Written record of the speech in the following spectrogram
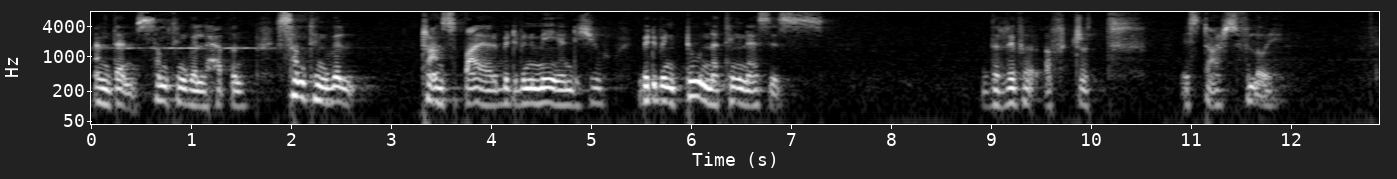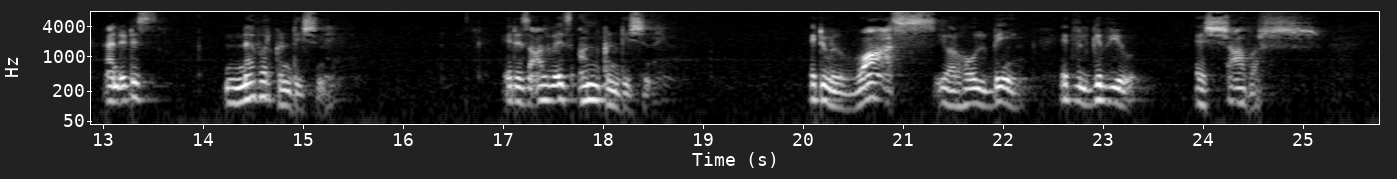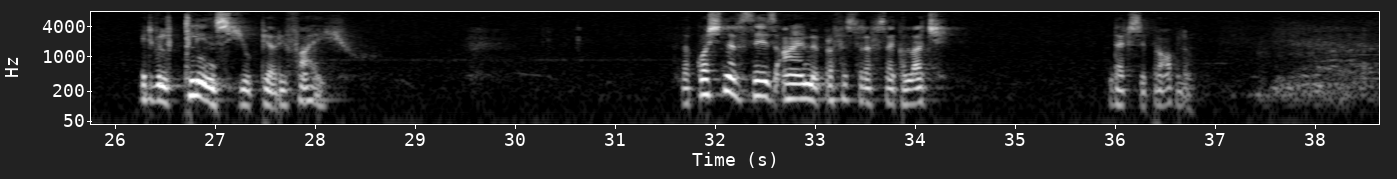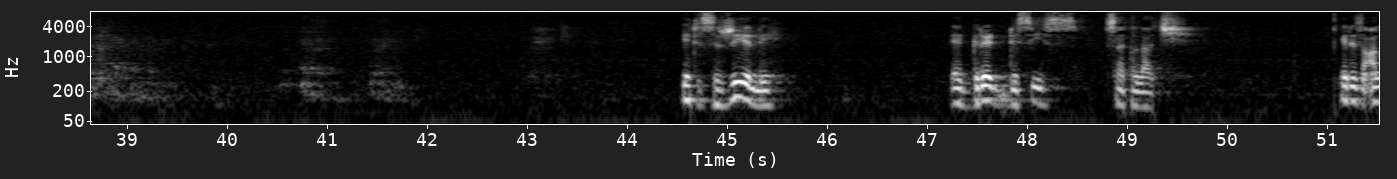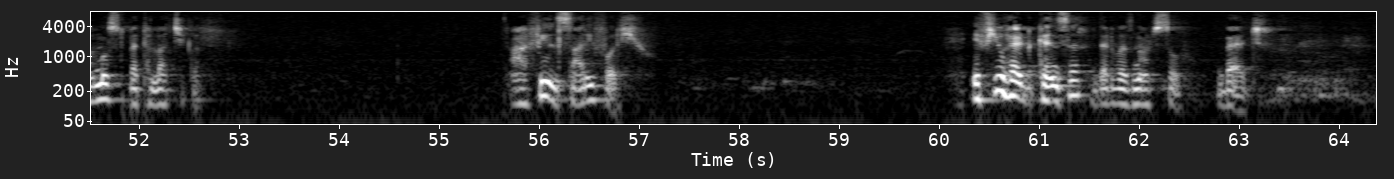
and then something will happen. Something will transpire between me and you. between two nothingnesses, the river of truth starts flowing. And it is never conditioning. It is always unconditioning. It will wash your whole being. It will give you a shower. It will cleanse you, purify you. The questioner says, I am a professor of psychology. That's a problem. It is really a great disease, psychology. It is almost pathological. I feel sorry for you. If you had cancer, that was not so bad.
